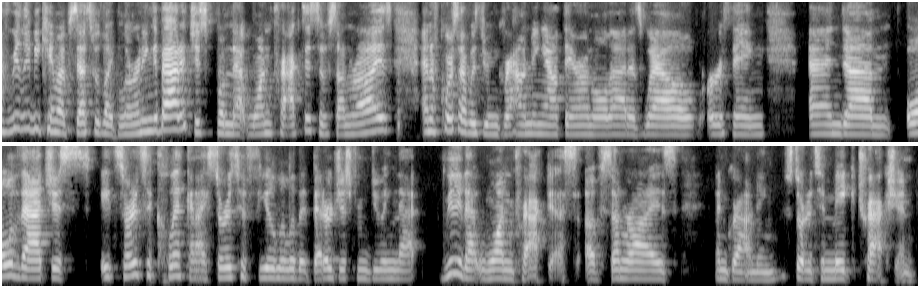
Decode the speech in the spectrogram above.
really became obsessed with like learning about it just from that one practice of sunrise. And of course, I was doing grounding out there and all that as well, earthing. And um, all of that just, it started to click. And I started to feel a little bit better just from doing that, really that one practice of sunrise and grounding started to make traction.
